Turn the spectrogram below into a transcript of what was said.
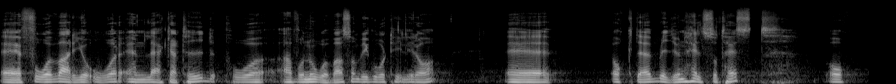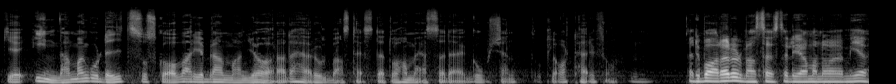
eh, får varje år en läkartid på Avonova som vi går till idag. Eh, och det blir ju en hälsotest och eh, innan man går dit så ska varje brandman göra det här rullbandstestet och ha med sig det godkänt och klart härifrån. Är det bara rullbandstest eller gör man några mer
